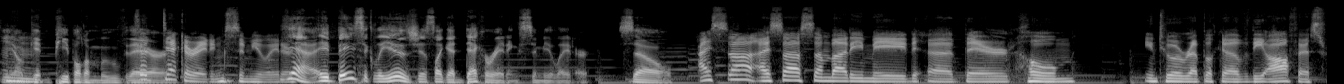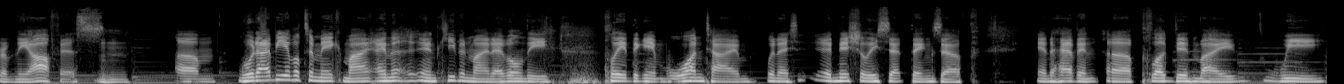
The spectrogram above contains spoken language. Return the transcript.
you know, Mhm. getting people to move there. It's a decorating simulator. Yeah, it basically is just like a decorating simulator. So, I saw I saw somebody made uh, their home into a replica of the office from the office. mhm. Um, would I be able to make my and, and keep in mind I've only played the game one time when I initially set things up, and I haven't uh, plugged in my Wii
